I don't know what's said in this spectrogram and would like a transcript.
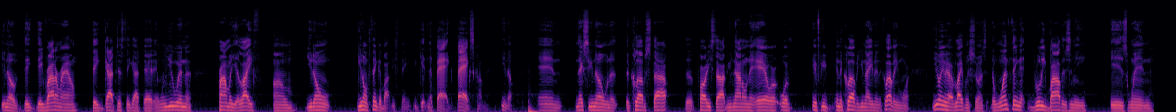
You know, they, they ride around, they got this, they got that. And when you're in the prime of your life, um, you don't you don't think about these things. You get in the bag, bag's coming, you know. And next thing you know, when the, the club stop, the party stop, you're not on the air, or, or if you're in the club and you're not even in the club anymore, you don't even have life insurance. The one thing that really bothers me is when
